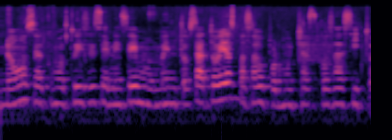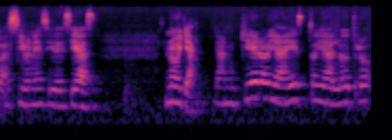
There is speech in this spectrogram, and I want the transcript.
¿no? O sea, como tú dices, en ese momento, o sea, tú habías pasado por muchas cosas, situaciones y decías, no, ya, ya no quiero, ya esto, ya lo otro.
